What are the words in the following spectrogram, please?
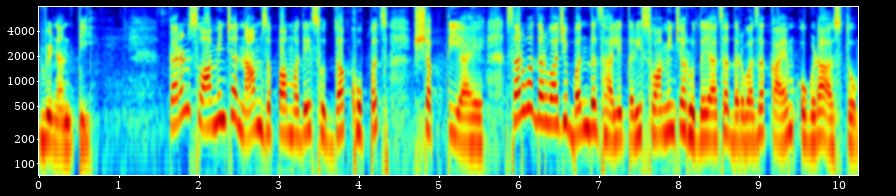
विनंती. कारण स्वामींच्या नामजपामध्ये सुद्धा खूपच शक्ती आहे. सर्व दरवाजे बंद झाले तरी स्वामींच्या हृदयाचा दरवाजा कायम उघडा असतो.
